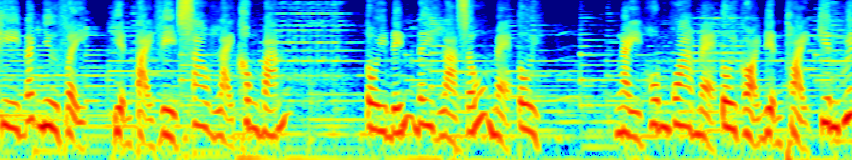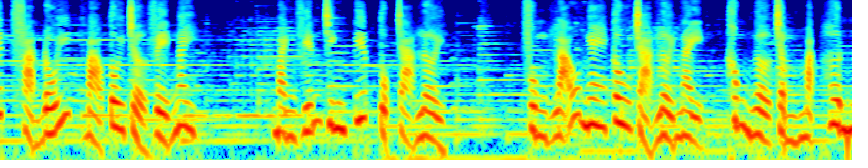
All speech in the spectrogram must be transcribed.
khi đã như vậy, hiện tại vì sao lại không bán? Tôi đến đây là giấu mẹ tôi. Ngày hôm qua mẹ tôi gọi điện thoại kiên quyết phản đối, bảo tôi trở về ngay. Bành Viễn Trinh tiếp tục trả lời. Phùng lão nghe câu trả lời này, không ngờ trầm mặt hơn.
